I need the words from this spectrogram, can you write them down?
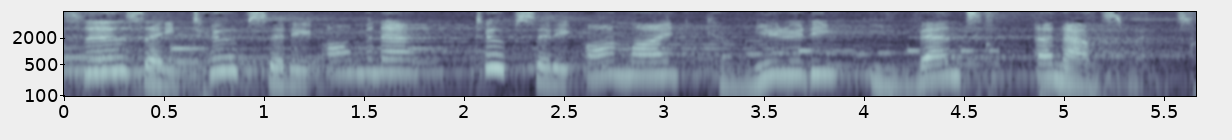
This is a Tube City Almanac, Tube City Online community event announcement.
